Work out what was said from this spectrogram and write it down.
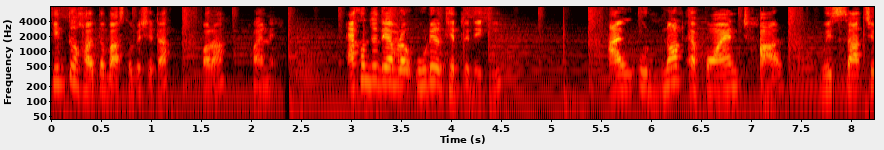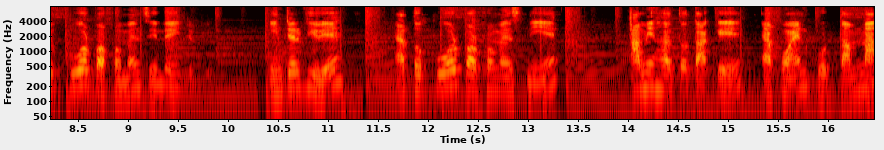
কিন্তু হয়তো বাস্তবে সেটা করা হয় নাই। এখন যদি আমরা উডের ক্ষেত্রে দেখি I would not appoint her with such a poor performance in the interview ইন্টারভিউয়ে এত পুয়ার পারফরমেন্স নিয়ে আমি হয়তো তাকে অ্যাপয়েন্ট করতাম না।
